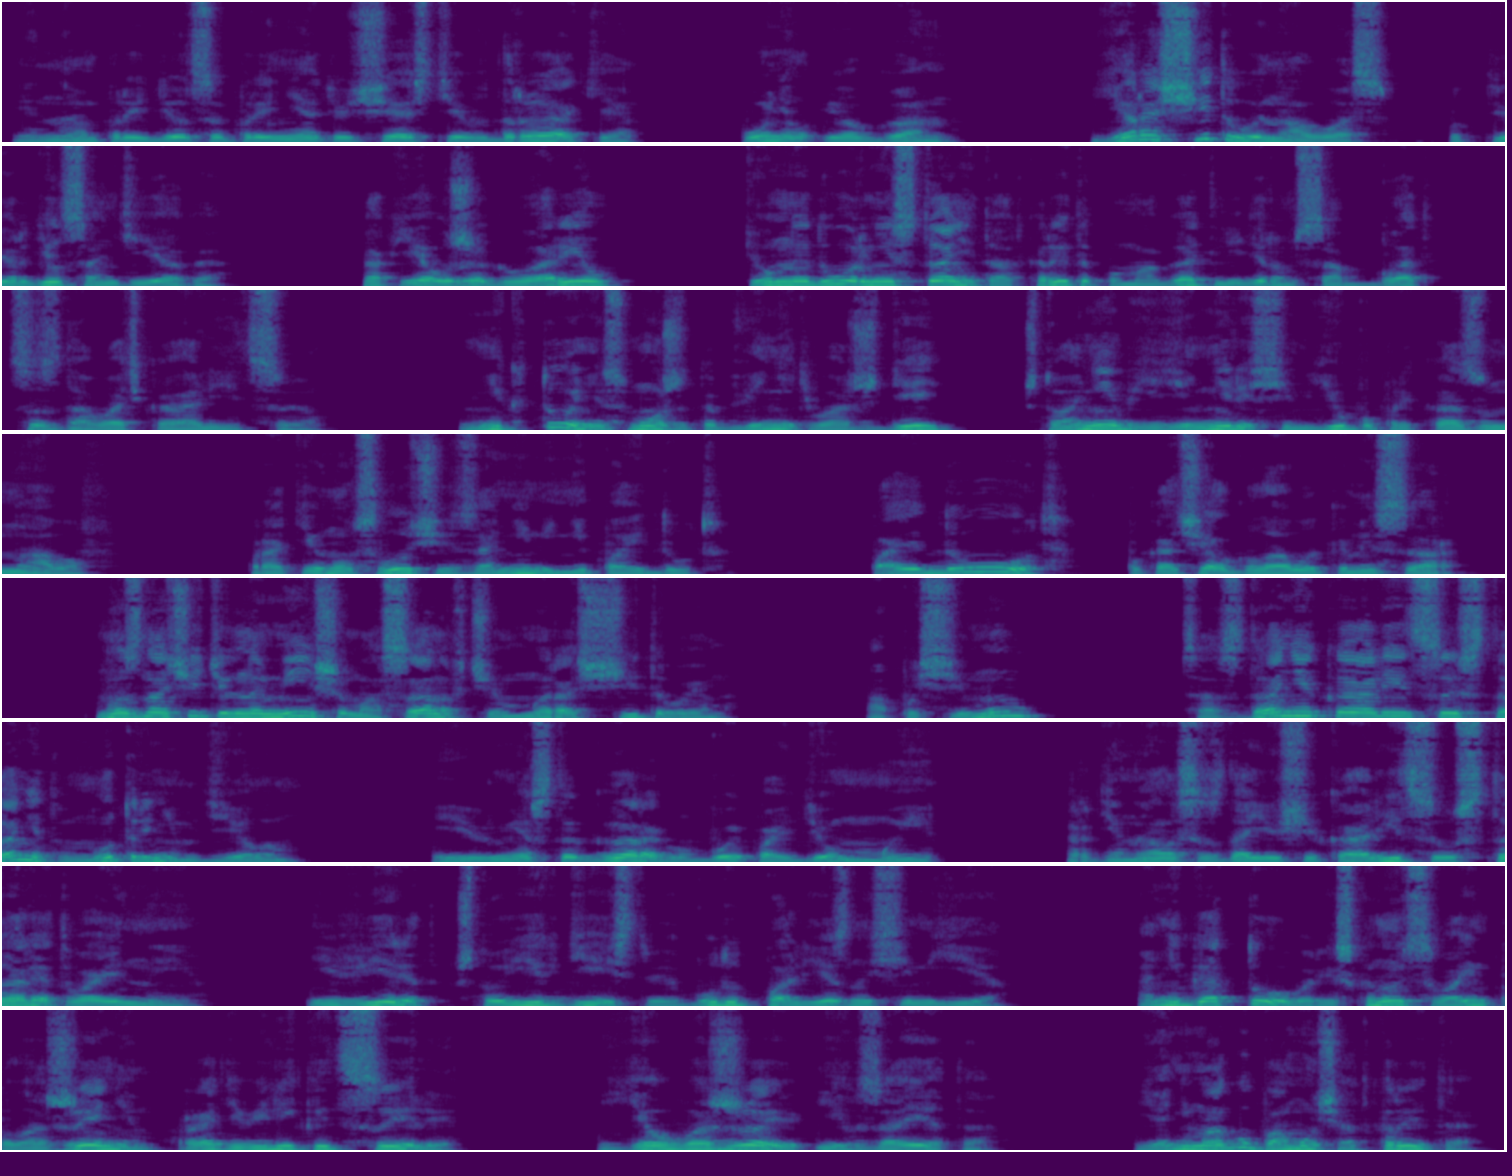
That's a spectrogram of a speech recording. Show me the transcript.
И нам придется принять участие в драке, понял Иоганн. Я рассчитываю на вас, подтвердил Сантьяго. Как я уже говорил, Темный двор не станет открыто помогать лидерам Саббат создавать коалицию. Никто не сможет обвинить вождей, что они объединили семью по приказу навов. В противном случае за ними не пойдут. «Пойдут», — покачал головой комиссар, — «но значительно меньше масанов, чем мы рассчитываем. А посему создание коалиции станет внутренним делом. И вместо гарок в бой пойдем мы. Кардиналы, создающие коалицию, устали от войны, и верят, что их действия будут полезны семье. Они готовы рискнуть своим положением ради великой цели. Я уважаю их за это. Я не могу помочь открыто,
